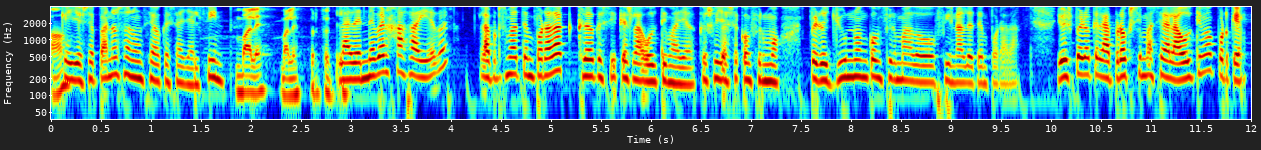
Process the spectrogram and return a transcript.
Ah, que yo sepa no se ha anunciado que sea ya el fin. Vale, vale, perfecto. La de Never Have I Ever, la próxima temporada creo que sí que es la última ya, que eso ya se confirmó, pero You no han confirmado final de temporada. Yo espero que la próxima sea la última porque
